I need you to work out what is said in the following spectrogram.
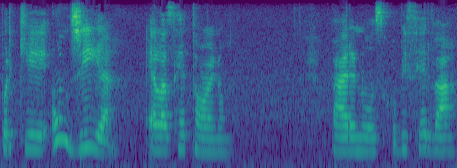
porque um dia elas retornam para nos observar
